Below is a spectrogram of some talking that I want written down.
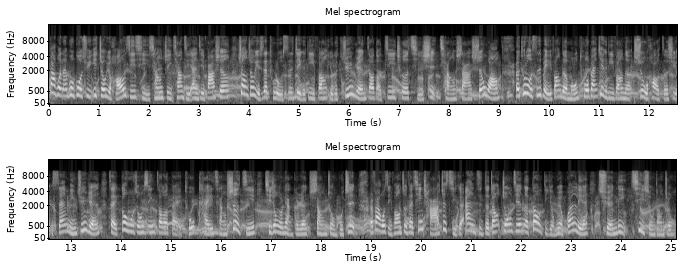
法国南部过去一周有好几起枪击枪击案件发生，上周也是在图鲁斯这个地方，有个军人遭到机车骑士枪杀身亡，而图鲁斯北方的。蒙托班这个地方呢，十五号则是有三名军人在购物中心遭到歹徒开枪射击，其中有两个人伤重不治。而法国警方正在清查这几个案子的当中间呢，到底有没有关联，全力气胸当中。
